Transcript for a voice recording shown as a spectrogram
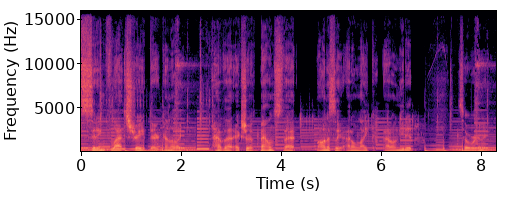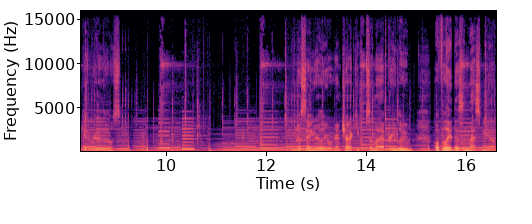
sitting flat straight. They're kind of like, have that extra bounce that honestly I don't like. I don't need it. So we're gonna get rid of those. I was saying earlier, we're gonna try to keep some of that pre-lube. Hopefully it doesn't mess me up.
